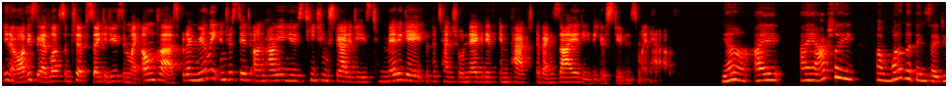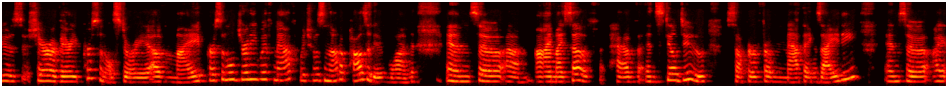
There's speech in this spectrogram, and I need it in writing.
you know, obviously, I'd love some tips I could use in my own class, but I'm really interested on how you use teaching strategies to mitigate the potential negative impact of anxiety that your students might have. Yeah, I I actually um, one of the things I do is share a very personal story of my personal journey with math, which was not a positive one. And so um, I myself have and still do suffer from math anxiety. And so I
